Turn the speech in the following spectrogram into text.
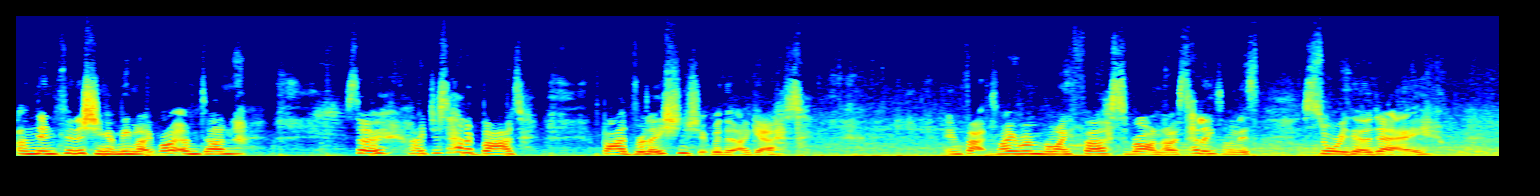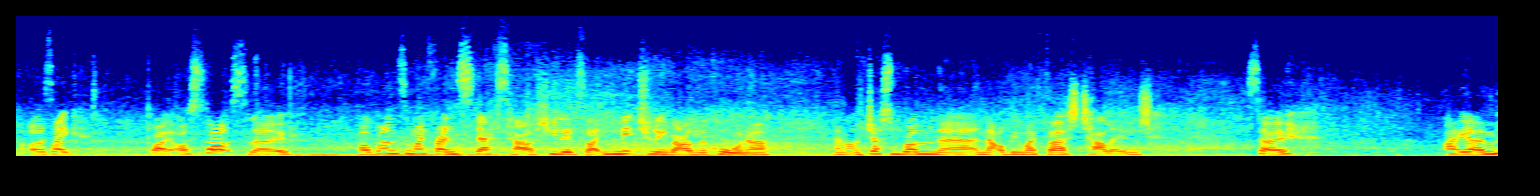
And then finishing and being like, right, I'm done. So I just had a bad, bad relationship with it, I guess. In fact, I remember my first run, I was telling someone this story the other day. I was like, right, I'll start slow. I'll run to my friend Steph's house. She lives like literally round the corner. And I'll just run there and that'll be my first challenge. So I um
